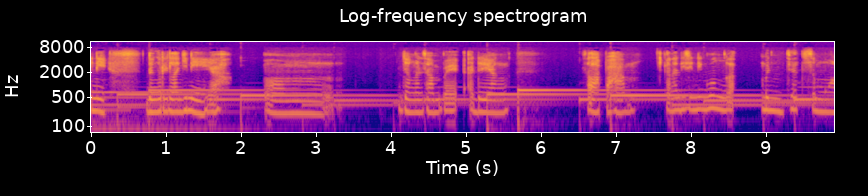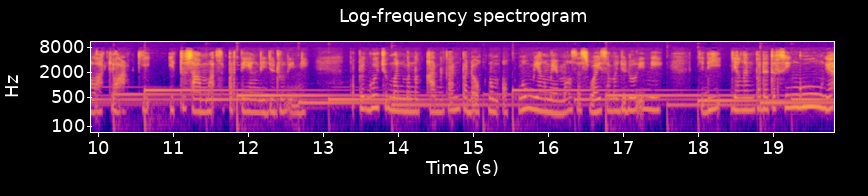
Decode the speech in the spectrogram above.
Ini dengerin lagi nih ya. Um, jangan sampai ada yang salah paham. Karena di sini gue nggak menjat semua laki-laki itu sama seperti yang di judul ini. Tapi gue cuman menekankan pada oknum-oknum yang memang sesuai sama judul ini. Jadi jangan pada tersinggung ya.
